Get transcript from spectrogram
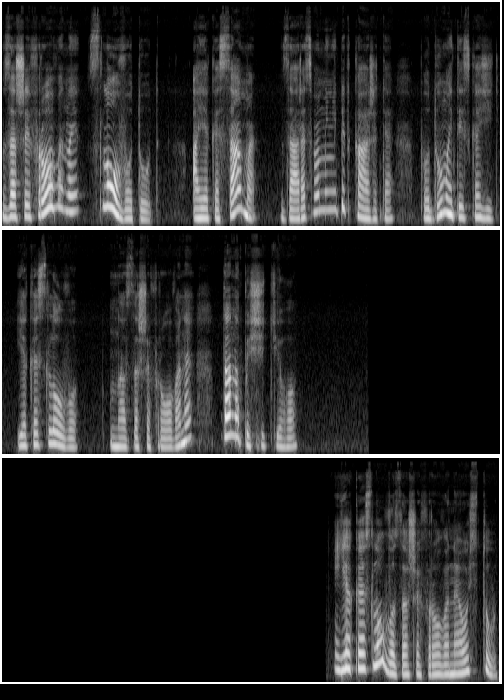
Зашифроване слово тут. А яке саме? Зараз ви мені підкажете. Подумайте і скажіть, яке слово у нас зашифроване, та напишіть його. Яке слово зашифроване ось тут?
